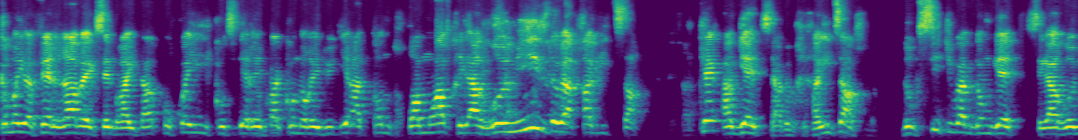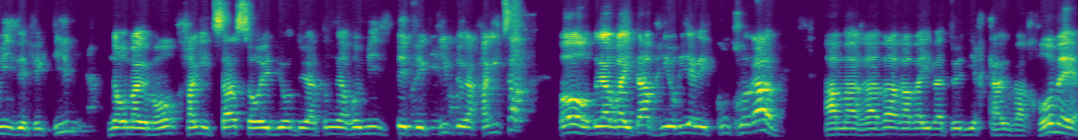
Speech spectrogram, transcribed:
comment il va faire Rav avec cette braïta? Pourquoi il ne considérait pas qu'on aurait dû dire attendre trois mois après la remise de la Khalitsa À guet, c'est à peu près Khalitsa. Donc si tu vois que dans guet, c'est la remise effective, normalement, Khalitsa, ça aurait dû attendre la remise effective de la Khalitsa. Or, de la braïta, a priori, elle est contre Rav. Amarava, Rava, il va te dire Kalva Homer,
